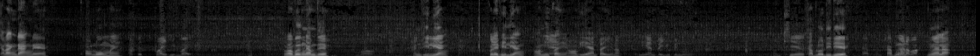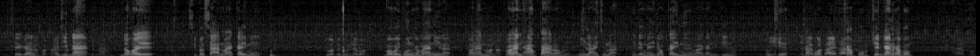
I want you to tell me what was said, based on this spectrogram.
กำลังดังเนี่ยเขาโล่งไหมเอาไปไฟถิ่นไว้มาเบิ่งน้ำเด้อบ่มันพี่เลี้ยงผู้ใดพี่เลี้ยงอ๋อมีไปอ๋อพี่แอนไปอยู่เนาะพี่แอนไปอยู่เป็นหมูโอเคขับรถดีครับผมๆครับเมื่อไหร่บ่เมื่อละเจอกันอาทิตย์หน้าอาทิตย์หน้าเราคอย สิประสานมาไกลมือตรวจไปผลได้บ่บ่ไปพุ่นกับมานี่ละว่าหันก่อนนะว่าหันถามปลาเรามันมีหลายธุระให้จังไหนเดี๋ยวไกลมือว่ากันอีกทีหนึงโอเคครับผปลอมดภัยครับครับผมเช่นกันครับผมครับผม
